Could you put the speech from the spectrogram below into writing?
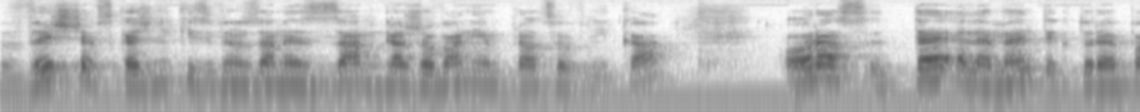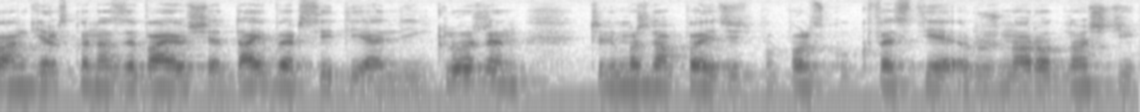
wyższe wskaźniki związane z zaangażowaniem pracownika oraz te elementy, które po angielsku nazywają się diversity and inclusion, czyli można powiedzieć po polsku kwestie różnorodności,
